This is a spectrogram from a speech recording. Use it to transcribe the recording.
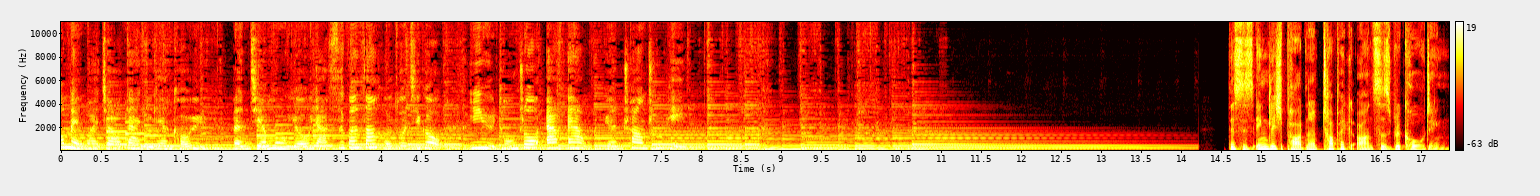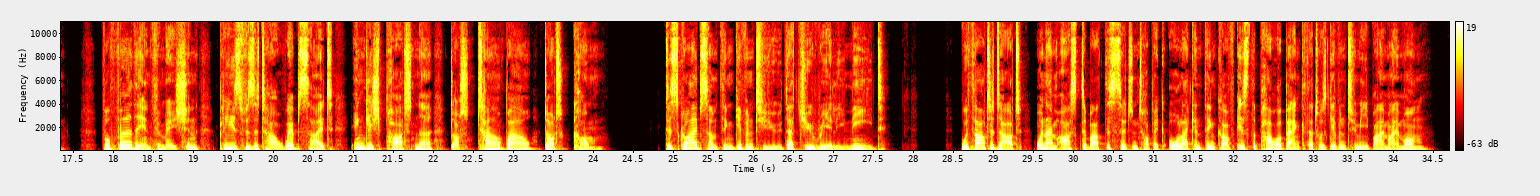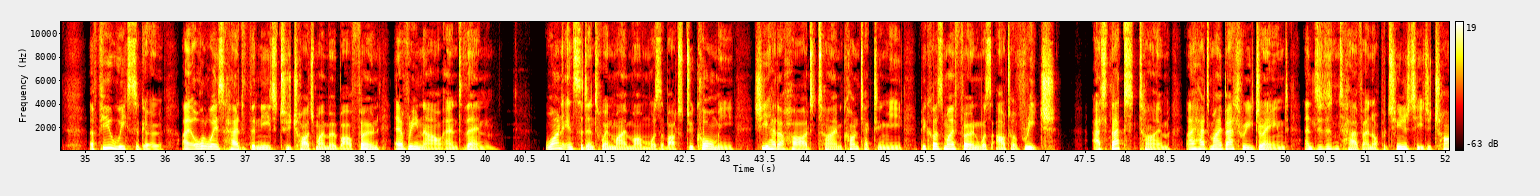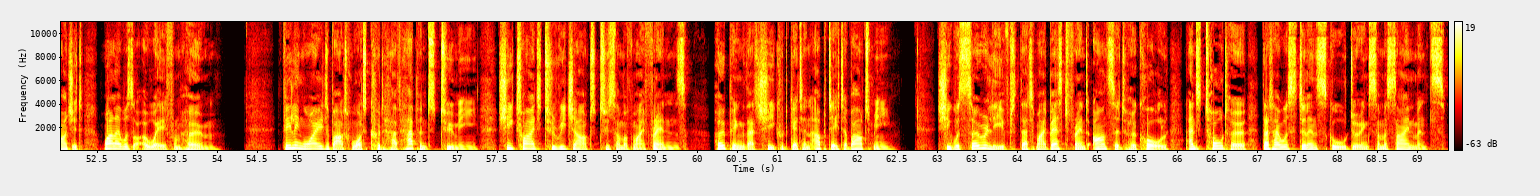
欧美外教带你练口语。本节目由雅思官方合作机构英语同桌 FM 原创出品。This is English Partner Topic Answers recording. For further information, please visit our website englishpartner.taobao.com. Describe something given to you that you really need. Without a doubt, when I'm asked about this certain topic, all I can think of is the power bank that was given to me by my mom. A few weeks ago, I always had the need to charge my mobile phone every now and then. One incident when my mom was about to call me, she had a hard time contacting me because my phone was out of reach. At that time, I had my battery drained and didn't have an opportunity to charge it while I was away from home. Feeling worried about what could have happened to me, she tried to reach out to some of my friends, hoping that she could get an update about me. She was so relieved that my best friend answered her call and told her that I was still in school doing some assignments.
